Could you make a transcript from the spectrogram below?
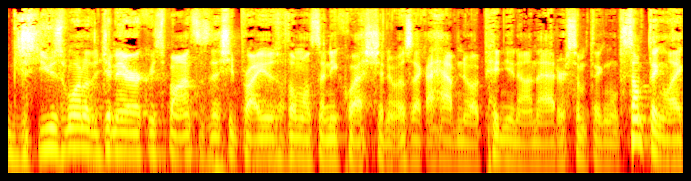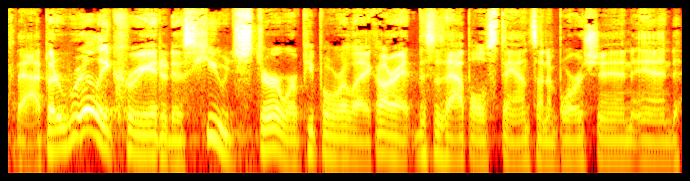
just use one of the generic responses that she'd probably use with almost any question. It was like I have no opinion on that or something something like that. But it really created this huge stir where people were like, "All right, this is Apple's stance on abortion," and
